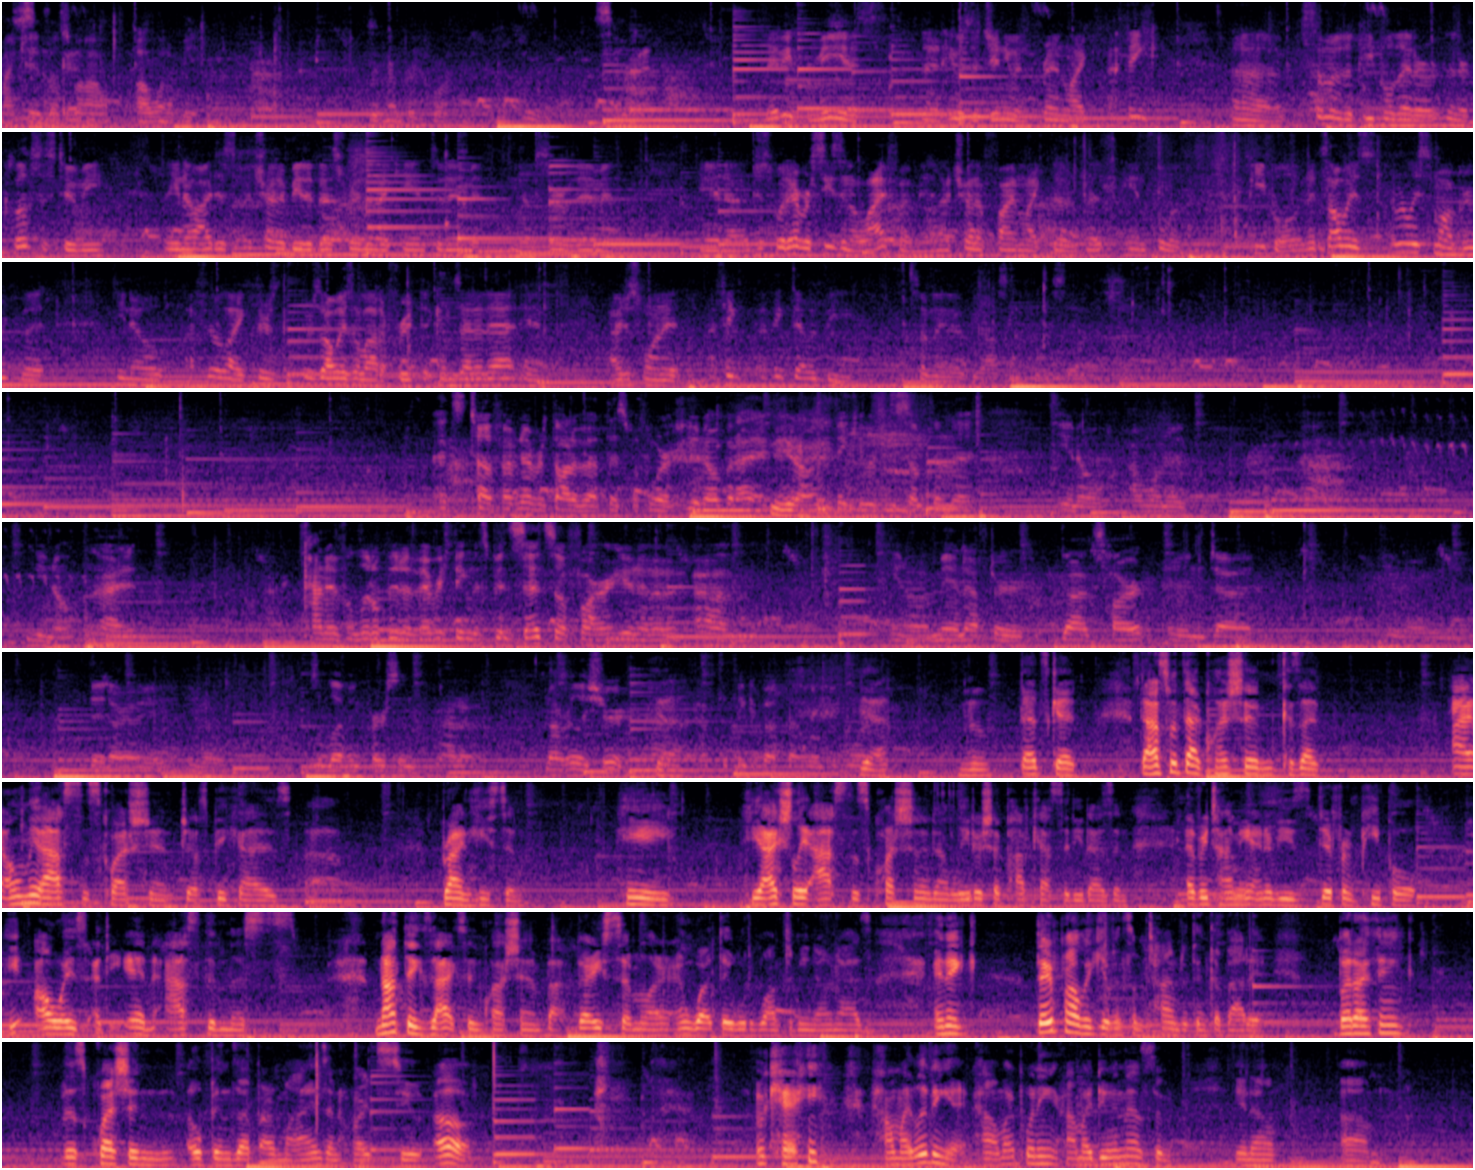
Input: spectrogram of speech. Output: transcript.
my kids. That's what I, I want to be remembered for. So good. maybe for me is that he was a genuine friend. Like I think uh, some of the people that are that are closest to me, you know, I just I try to be the best friend that I can to them and you know serve them and and uh, just whatever season of life I'm in, I try to find like the, the handful of people, and it's always a really small group, but you know, I feel like there's there's always a lot of fruit that comes out of that, and I just want it. I think I think that would be something that would be awesome for the set. That's tough. I've never thought about this before, you know. But I, you know, I think it would be something that, you know, I want to, uh, you know, I, kind of a little bit of everything that's been said so far, you know. Um, you know, a man, after God's heart, and uh, you know, that I, you know, is a loving person. I don't, not really sure. Yeah. I have to think about that a little bit more. Yeah, no, that's good. That's what that question because I, I only asked this question just because um, Brian Houston, he, he actually asked this question in a leadership podcast that he does, and every time he interviews different people, he always at the end asks them this, not the exact same question, but very similar, and what they would want to be known as, and it, they're probably given some time to think about it, but I think this question opens up our minds and hearts to oh okay how am i living it? How am i putting how am i doing this? And you know um,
